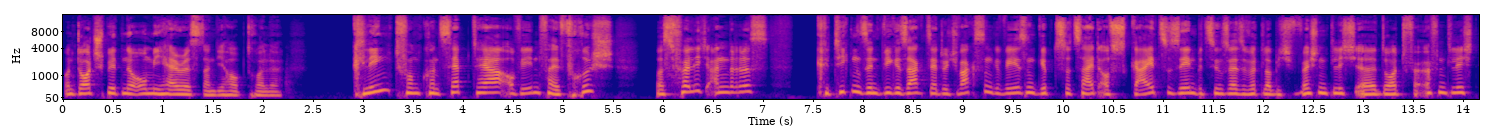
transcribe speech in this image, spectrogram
und dort spielt Naomi Harris dann die Hauptrolle. Klingt vom Konzept her auf jeden Fall frisch, was völlig anderes. Kritiken sind, wie gesagt, sehr durchwachsen gewesen, gibt zurzeit auf Sky zu sehen, beziehungsweise wird, glaube ich, wöchentlich äh, dort veröffentlicht.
